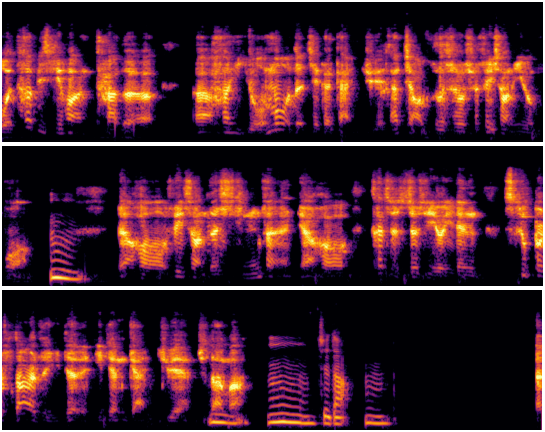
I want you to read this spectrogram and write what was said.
我特别喜欢他的呃很幽默的这个感觉，他讲课的时候是非常的幽默，嗯，然后非常的兴奋，然后开始就是有一点 superstar 的一点一点感觉，知道吗？嗯，知道，嗯，呃，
